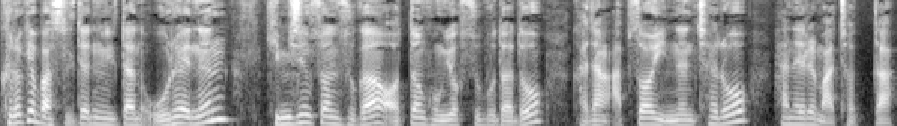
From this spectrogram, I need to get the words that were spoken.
그렇게 봤을 때는 일단 올해는 김신욱 선수가 어떤 공격수보다도 가장 앞서 있는 채로 한 해를 마쳤다.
